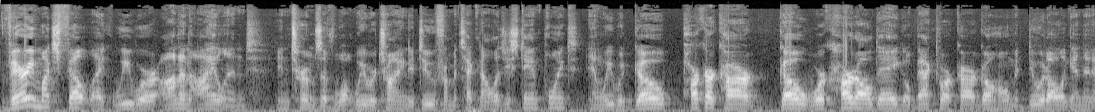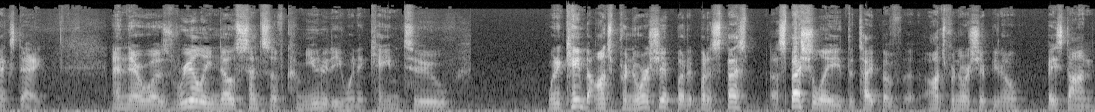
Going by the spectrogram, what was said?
Very much felt like we were on an island in terms of what we were trying to do from a technology standpoint. And we would go park our car, go work hard all day, go back to our car, go home, and do it all again the next day. And there was really no sense of community when it came to when it came to entrepreneurship, but but especially the type of entrepreneurship, you know, based on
